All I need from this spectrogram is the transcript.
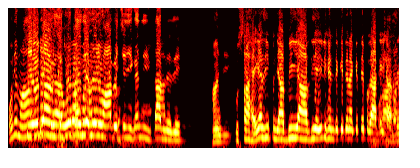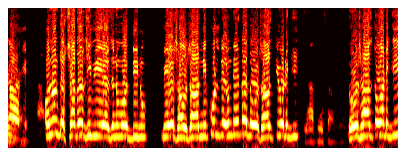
ਉਹਦੀ ਮਾਂ ਤੇ ਉਹਦੇ ਅੰਕ ਉਹ ਜਿਹੜਾ ਕਹਿੰਦੀ ਮੇਰੀ ਮਾਂ ਵਿੱਚ ਜੀ ਕਹਿੰਦੀ ਧਰਨੇ ਦੇ। ਹਾਂਜੀ। ਗੁੱਸਾ ਹੈਗਾ ਸੀ ਪੰਜਾਬੀ ਆਪਦੀ ਹੈ ਜਿਹੜੀ ਹਿੰਡ ਕਿਤੇ ਨਾ ਕਿਤੇ ਪਗਾ ਕੇ ਛੱਡਦੇ ਨੇ ਉਹਨਾਂ ਨੂੰ ਦੱਸਿਆ ਤਾਂ ਸੀ ਵੀ ਇਸ ਨੂੰ ਮੋਦੀ ਨੂੰ ਵੀ ਇਹ 100 ਸਾਲ ਨਹੀਂ ਭੁੱਲਦੇ ਹੁੰਦੇ ਇਹ ਤਾਂ 2 ਸਾਲ ਤੇ ਉੜ ਗਈ। ਹਾਂ 2 ਸਾਲ ਤੋਂ 2 ਸਾਲ ਤੋਂ ਅੜ ਗਈ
